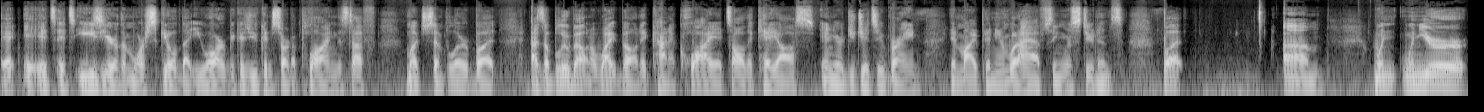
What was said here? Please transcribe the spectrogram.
it, it's it's easier the more skilled that you are because you can start applying the stuff much simpler. But as a blue belt and a white belt, it kind of quiets all the chaos in your jujitsu brain, in my opinion. What I have seen with students, but um, when when you're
